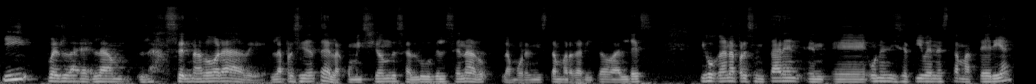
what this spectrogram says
Y pues la, senadora, de, la presidenta de la Comisión de Salud del Senado, la morenista Margarita Valdés, dijo que van a presentar en, eh, una iniciativa en esta materia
